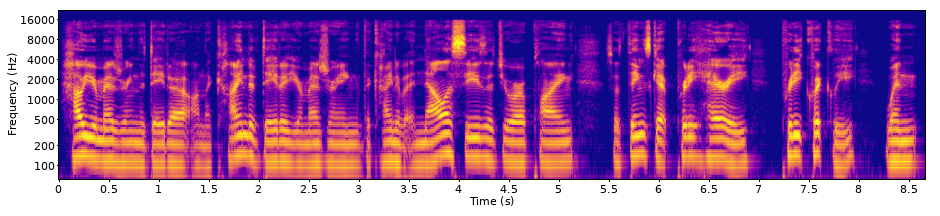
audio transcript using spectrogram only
how you're measuring the data, on the kind of data you're measuring, the kind of analyses that you are applying. So things get pretty hairy pretty quickly when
